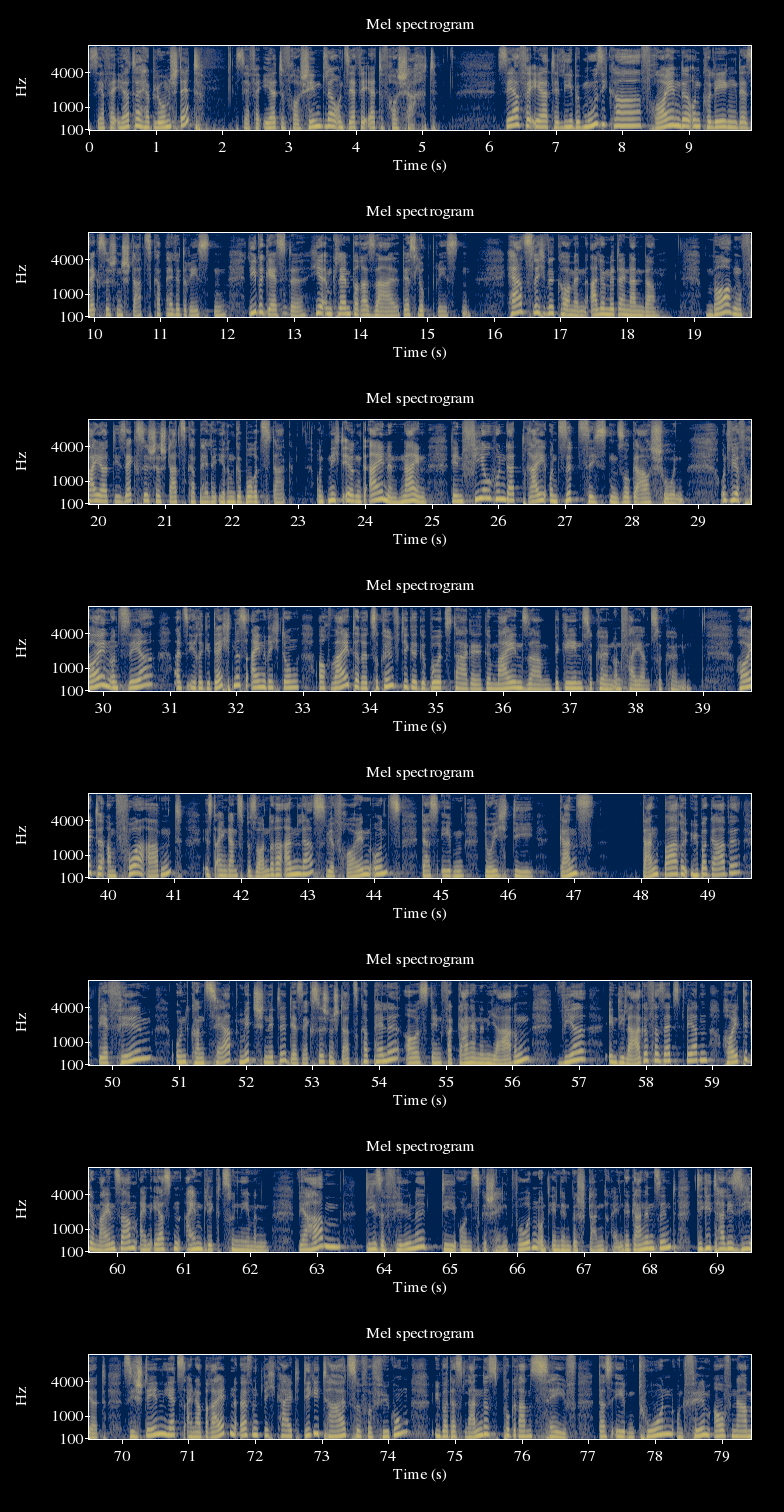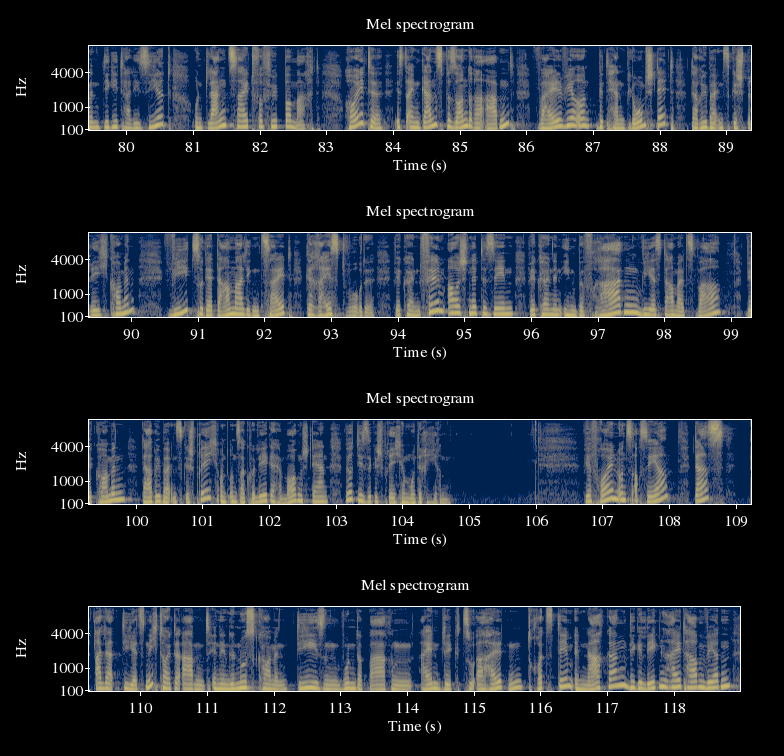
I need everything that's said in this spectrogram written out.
Sehr verehrter Herr Blomstedt, sehr verehrte Frau Schindler und sehr verehrte Frau Schacht. Sehr verehrte liebe Musiker, Freunde und Kollegen der Sächsischen Staatskapelle Dresden, liebe Gäste hier im Klemperer Saal der SLUB Dresden. Herzlich willkommen alle miteinander. Morgen feiert die Sächsische Staatskapelle ihren Geburtstag und nicht irgendeinen, nein, den 473. sogar schon. Und wir freuen uns sehr, als Ihre Gedächtniseinrichtung auch weitere zukünftige Geburtstage gemeinsam begehen zu können und feiern zu können. Heute am Vorabend ist ein ganz besonderer Anlass. Wir freuen uns, dass eben durch die ganz dankbare Übergabe der Film- und Konzertmitschnitte der Sächsischen Staatskapelle aus den vergangenen Jahren wir in die Lage versetzt werden, heute gemeinsam einen ersten Einblick zu nehmen. Wir haben diese Filme, die uns geschenkt wurden und in den Bestand eingegangen sind, digitalisiert. Sie stehen jetzt einer breiten Öffentlichkeit digital zur Verfügung über das Landesprogramm SAFE, das eben Ton- und Filmaufnahmen digitalisiert und Langzeit verfügbar macht. Heute ist ein ganz besonderer Abend, weil wir mit Herrn Blomstedt darüber ins Gespräch kommen, wie zu der damaligen Zeit gereist wurde. Wir können Filmausschnitte sehen, wir können ihn befragen, wie es damals war. Wir kommen darüber ins Gespräch und unser Kollege Herr Morgenstern wird diese Gespräche moderieren. Wir freuen uns auch sehr, dass alle, die jetzt nicht heute Abend in den Genuss kommen, diesen wunderbaren Einblick zu erhalten, trotzdem im Nachgang die Gelegenheit haben werden,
